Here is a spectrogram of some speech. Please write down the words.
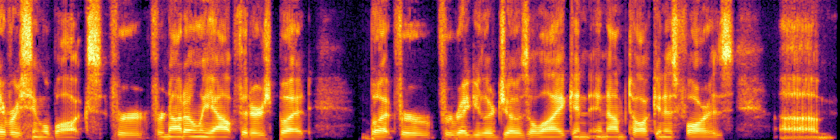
every single box for for not only outfitters but but for for regular Joes alike. And and I'm talking as far as um,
